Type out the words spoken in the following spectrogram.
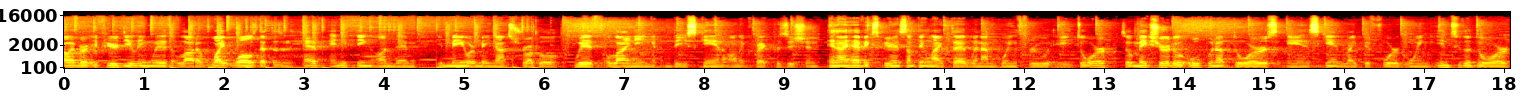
However, if you're dealing with a lot of white walls that doesn't have anything on them, it may or may not struggle with aligning the scan on the correct position. And I have experienced something like that when I'm going through a door. So make sure to open up doors and scan right before going into the door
